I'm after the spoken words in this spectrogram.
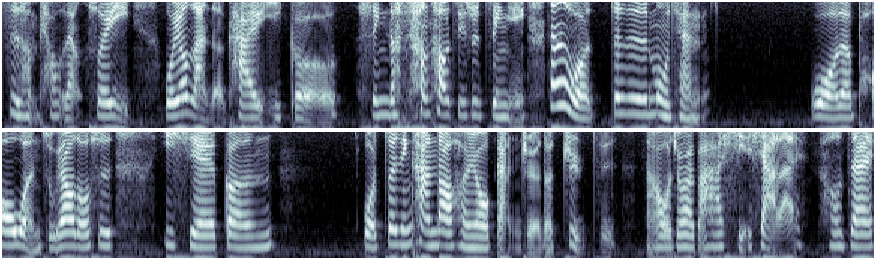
字很漂亮，所以我又懒得开一个。新的账号继续经营，但是我就是目前我的 po 文主要都是一些跟我最近看到很有感觉的句子，然后我就会把它写下来，然后再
